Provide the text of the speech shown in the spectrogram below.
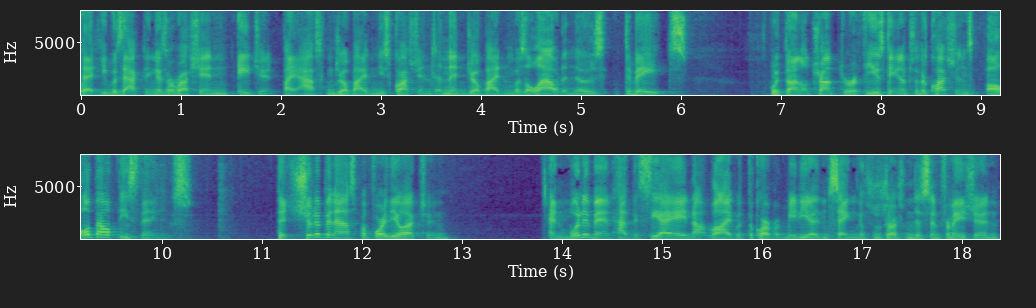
that he was acting as a Russian agent by asking Joe Biden these questions. And then Joe Biden was allowed in those debates with Donald Trump to refuse to answer the questions all about these things that should have been asked before the election and would have been had the CIA not lied with the corporate media and saying this was Russian disinformation.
